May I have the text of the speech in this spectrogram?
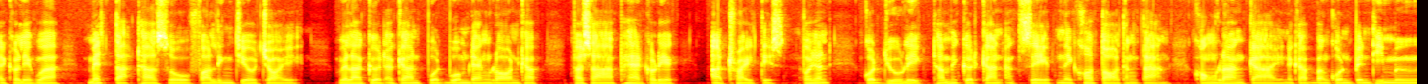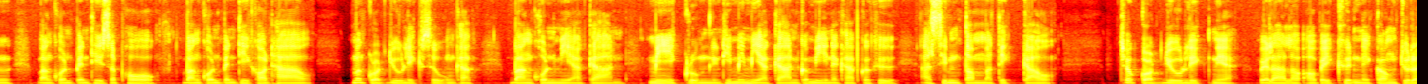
ทย์เขาเรียกว่า metatarsopharyngeal joint เวลาเกิดอาการปวดบวมแดงร้อนครับ ภาษาแพทย์เขาเรียก arthritis เพราะฉะนั้นกรดยูริกทำให้เกิดการอักเสบในข้อต่อต่างๆ ของร่างกายนะครับ บางคนเป็นที่มือ บางคนเป็นที่สะโพก บางคนเป็นที่ข้อเท้า เมื่อกรดยูริกสูงครับ บางคนมีอาการ มีกลุ่มหนึ่งที่ไม่มีอาการก็มีนะครับ ก็คือ asymptomatic gout เจ้ากรดยูริกเนี่ย เวลาเราเอาไปขึ้นในกล้องจุล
